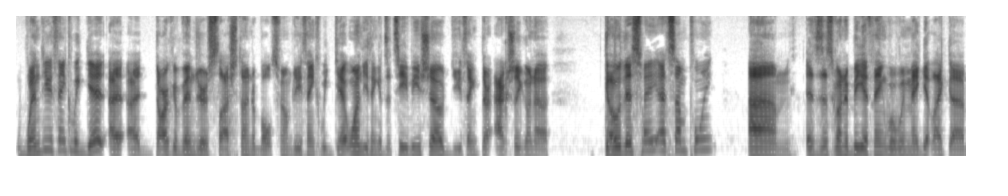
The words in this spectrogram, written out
when do you think we get a, a Dark Avengers slash Thunderbolts film? Do you think we get one? Do you think it's a TV show? Do you think they're actually going to go this way at some point? Um, is this going to be a thing where we may get like a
